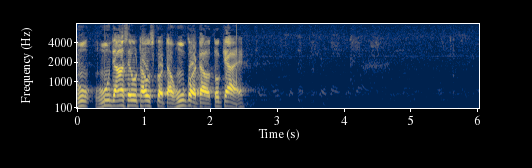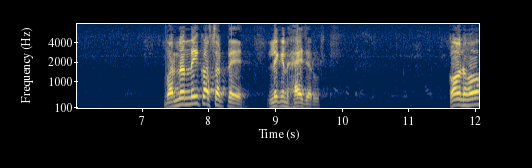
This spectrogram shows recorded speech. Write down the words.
हूँ हूँ जहाँ से उठाओ उसको हटाओ, हूँ को हटाओ तो क्या है? वर्णन नहीं कर सकते, लेकिन है ज़रूर। कौन हो?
